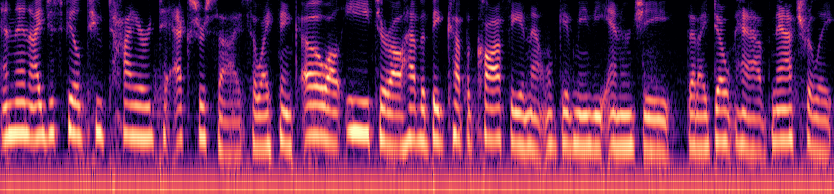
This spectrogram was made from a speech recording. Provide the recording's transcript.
And then I just feel too tired to exercise. So I think, oh, I'll eat or I'll have a big cup of coffee and that will give me the energy that I don't have naturally.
